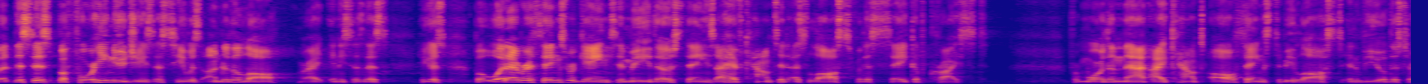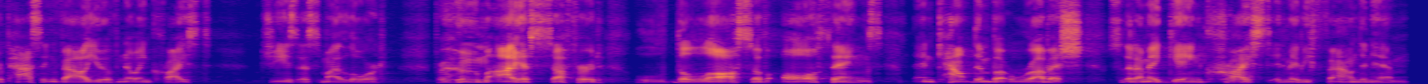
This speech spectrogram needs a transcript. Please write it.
But this is before he knew Jesus. He was under the law, right? And he says this He goes, But whatever things were gained to me, those things I have counted as loss for the sake of Christ. For more than that, I count all things to be lost in view of the surpassing value of knowing Christ Jesus, my Lord, for whom I have suffered the loss of all things and count them but rubbish, so that I may gain Christ and may be found in him,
